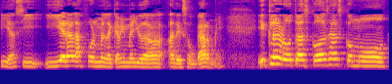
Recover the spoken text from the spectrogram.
y así. Y era la forma en la que a mí me ayudaba a desahogarme. Y claro, otras cosas como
